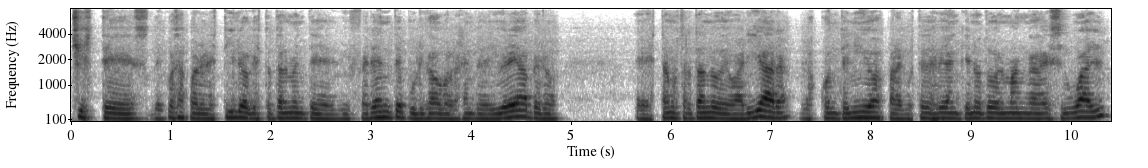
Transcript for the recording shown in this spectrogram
chistes, de cosas por el estilo, que es totalmente diferente, publicado por la gente de Ibrea, pero eh, estamos tratando de variar los contenidos para que ustedes vean que no todo el manga es igual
